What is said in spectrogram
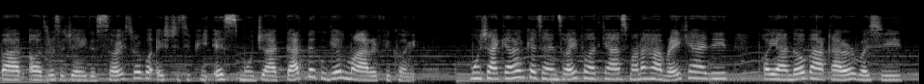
باید آدرس جدید سایت رو با HTTPS مجدد به گوگل معرفی کنید. متشکرم که تا انتهای پادکست منو همراهی کردید. پاینده و برقرار باشید.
